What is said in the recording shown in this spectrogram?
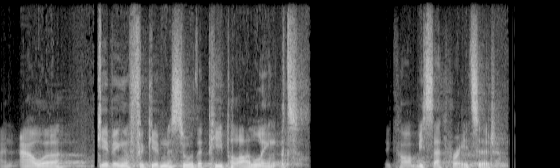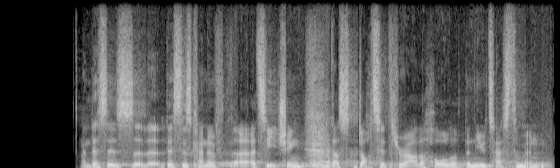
and our giving of forgiveness to other people are linked. They can't be separated. And this is, uh, this is kind of uh, a teaching that's dotted throughout the whole of the New Testament.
